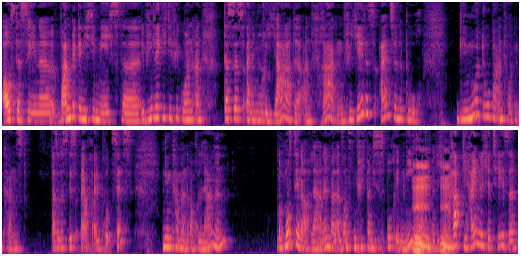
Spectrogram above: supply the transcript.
aus der Szene, wann beginne ich die nächste, wie lege ich die Figuren an. Das ist eine Myriade an Fragen für jedes einzelne Buch, die nur du beantworten kannst. Also das ist auch ein Prozess, den kann man auch lernen und muss den auch lernen, weil ansonsten kriegt man dieses Buch eben nie fertig. Mm, und ich mm. habe die heimliche These,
